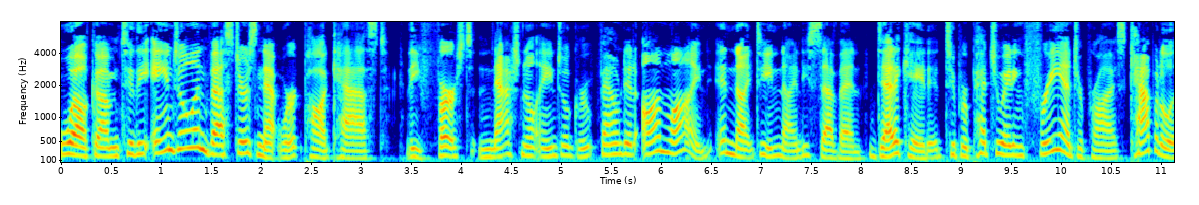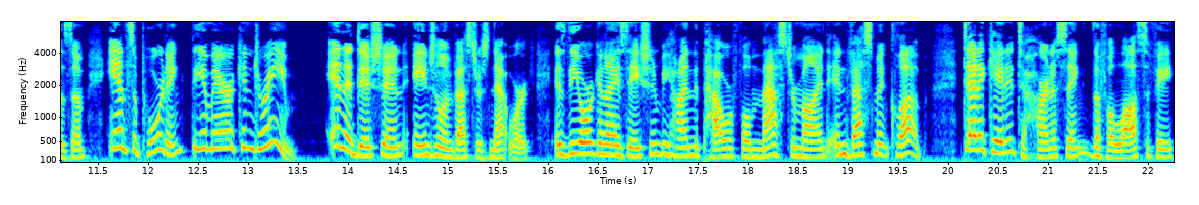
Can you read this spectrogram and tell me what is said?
Welcome to the Angel Investors Network podcast, the first national angel group founded online in 1997, dedicated to perpetuating free enterprise, capitalism, and supporting the American dream. In addition, Angel Investors Network is the organization behind the powerful Mastermind Investment Club, dedicated to harnessing the philosophy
